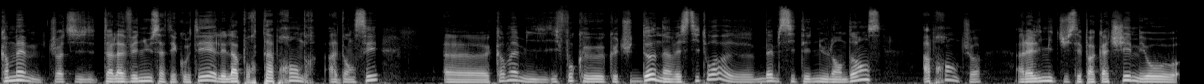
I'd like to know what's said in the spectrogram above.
quand même, tu vois, tu as la Vénus à tes côtés, elle est là pour t'apprendre à danser. Euh, quand même, il, faut que, tu te donnes, investis-toi, même si t'es nul en danse, apprends, tu vois. À la limite, tu sais pas catcher, mais oh,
